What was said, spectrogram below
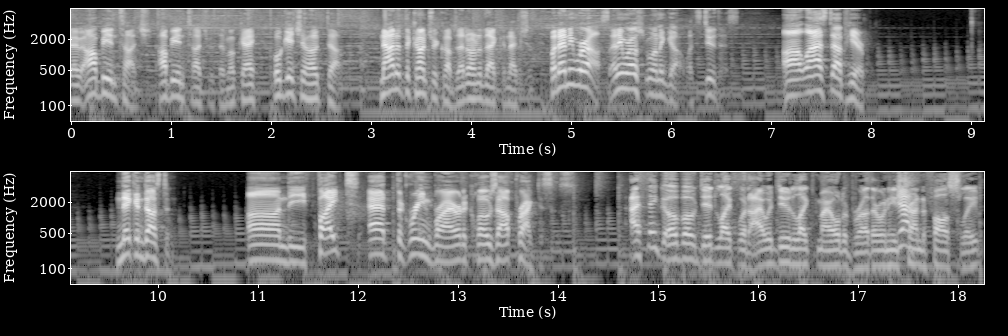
I'll be in touch. I'll be in touch with him, okay? We'll get you hooked up. Not at the country clubs. I don't have that connection. But anywhere else. Anywhere else you want to go. Let's do this. Uh, last up here. Nick and Dustin on the fight at the Greenbrier to close out practices. I think Obo did like what I would do to like my older brother when he's Yeah. trying to fall asleep.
